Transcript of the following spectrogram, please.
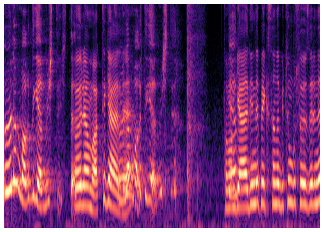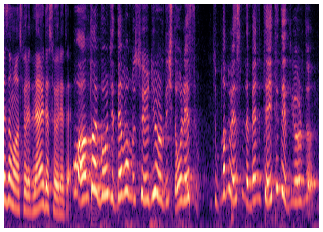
Öğlen vakti gelmişti işte. Öğlen vakti geldi. Öğlen vakti gelmişti. Tamam Gel- geldiğinde peki sana bütün bu sözleri ne zaman söyledi? Nerede söyledi? O 6 ay boyunca devamlı söylüyordu işte o resim. Çıplak resimle beni tehdit ediyordu.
